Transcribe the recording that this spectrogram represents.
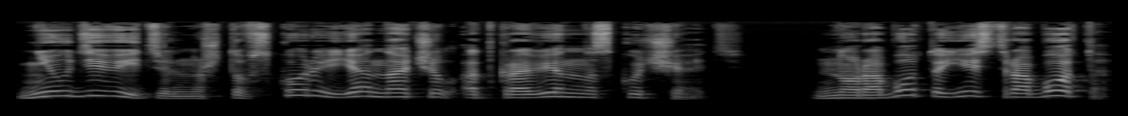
Неудивительно, что вскоре я начал откровенно скучать. Но работа есть работа.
